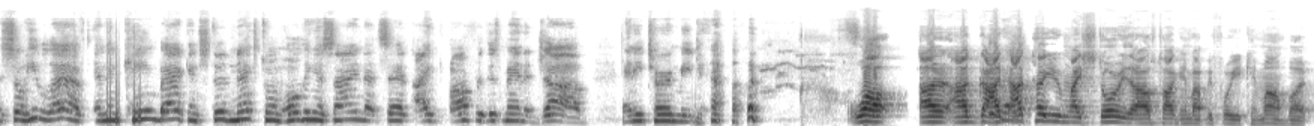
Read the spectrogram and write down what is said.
So he left and then came back and stood next to him holding a sign that said, I offered this man a job. And he turned me down. Well, I, I, I, I'll tell you my story that I was talking about before you came on. But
